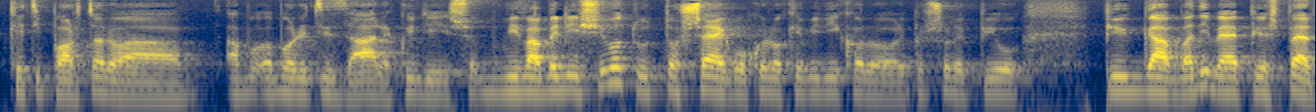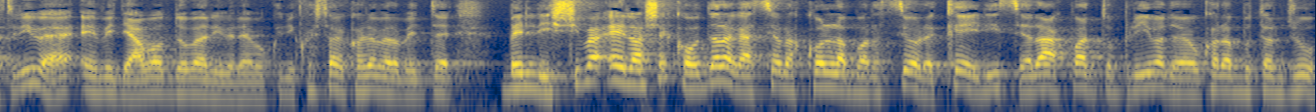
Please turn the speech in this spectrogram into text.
che ti portano a, a, monetizzare quindi mi va benissimo tutto seguo quello che mi dicono le persone più più in gamba di me, più esperti di me e vediamo dove arriveremo. Quindi questa è una cosa veramente bellissima. E la seconda, ragazzi, è una collaborazione che inizierà quanto prima, dobbiamo ancora buttare giù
